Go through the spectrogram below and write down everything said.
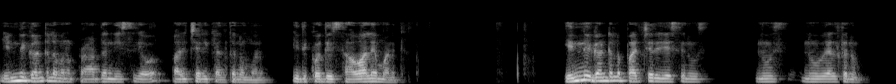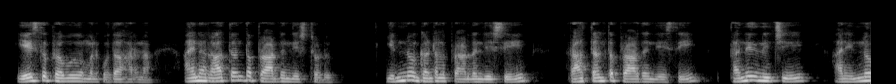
ఎన్ని గంటలు మనం ప్రార్థన చేసి పరిచర్కి వెళ్తున్నాం మనం. ఇది కొద్ది సవాలే మనకి. ఎన్ని గంటలు పరిచర్ చేసి నువ్వు నువ్వు నువ్వు వెళ్తున్నావు? ఏసు ప్రభు మనకు ఉదాహరణ. ఆయన రాత్రంతా ప్రార్థన చేస్తాడు ఎన్నో గంటలు ప్రార్థన చేసి రాత్రంతా ప్రార్థన చేసి తండ్రి నుంచి ఆయన ఎన్నో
